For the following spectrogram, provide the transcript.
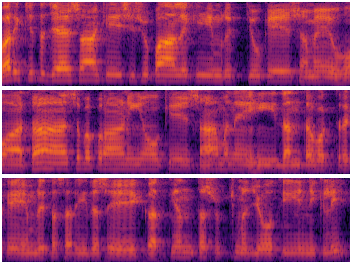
परीक्षित जैसा कि शिशुपाल की मृत्यु के समय हुआ था, सब प्राणियों के सामने ही दंत वक्त्र के मृत शरीर से एक अत्यंत सूक्ष्म ज्योति निकली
